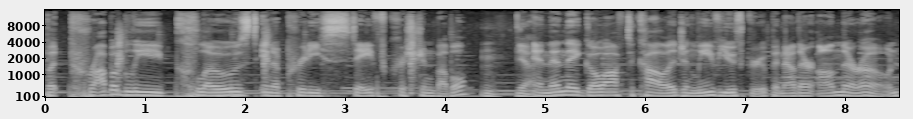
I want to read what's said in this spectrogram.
but probably closed in a pretty safe Christian bubble. Hmm, yeah. And then they go off to college and leave youth group, and now they're on their own.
